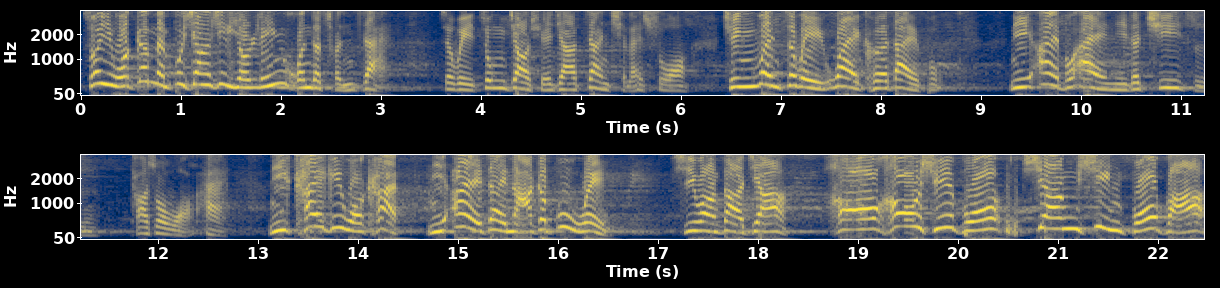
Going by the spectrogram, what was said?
所以我根本不相信有灵魂的存在。这位宗教学家站起来说：“请问这位外科大夫，你爱不爱你的妻子？”他说：“我爱。”你开给我看，你爱在哪个部位？希望大家好好学佛，相信佛法。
